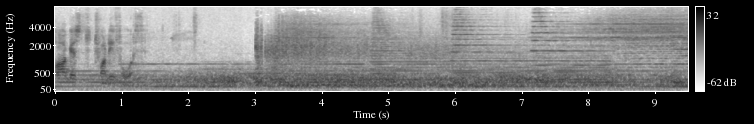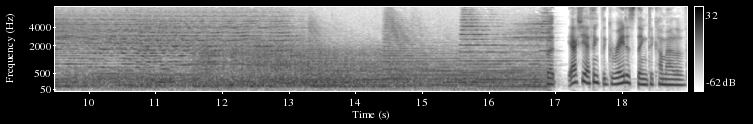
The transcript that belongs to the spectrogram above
August 24th. Actually, I think the greatest thing to come out of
